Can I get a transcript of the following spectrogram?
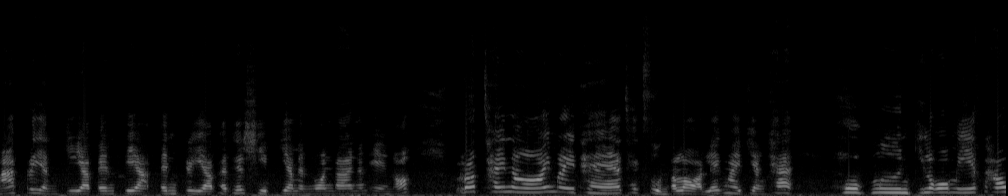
มารถเปลี่ยนเกียร์เป็นเกียร์เป็นเกียร์แพทเทิร์นชิพเกียร์แมนนวลได้นั่นเองเนาะรถใช้น้อยไม่แท้เช็คศูนย์ตลอดเลขไม่เพียงแค่ 60,000 กิโลเมตรเท่า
